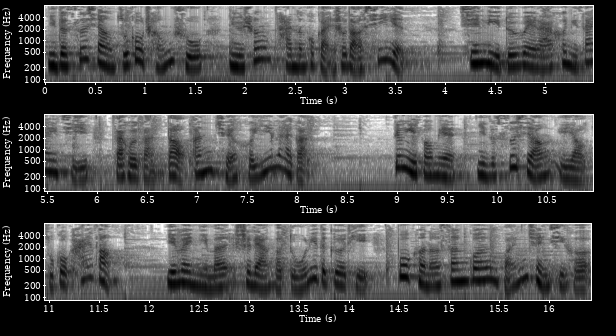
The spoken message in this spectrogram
你的思想足够成熟，女生才能够感受到吸引，心里对未来和你在一起才会感到安全和依赖感。另一方面，你的思想也要足够开放。因为你们是两个独立的个体，不可能三观完全契合。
